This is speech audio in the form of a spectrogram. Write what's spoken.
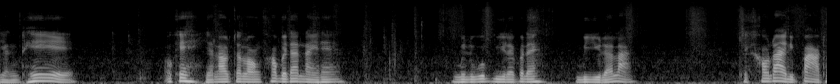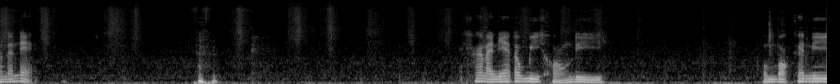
อย่างเท่ โอเค เดี๋ยวเราจะลองเข้าไปด้านในนะฮะไม่รู้ว่ามีอะไรปะนะมีอยู่แล้วล่ะ จะเข้าได้หรือเปล่าเท่านั้นแหละ ข้างในนี้ต้องมีของดี ผมบอกแค่นี้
